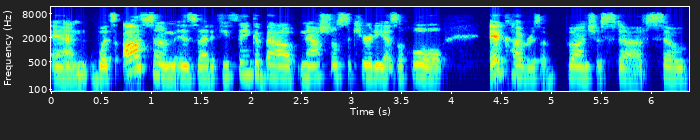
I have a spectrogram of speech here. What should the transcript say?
And what's awesome is that if you think about national security as a whole, it covers a bunch of stuff. So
